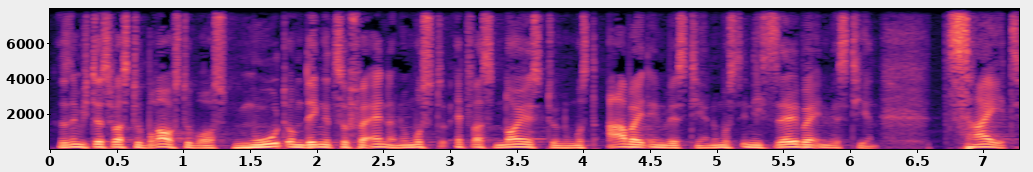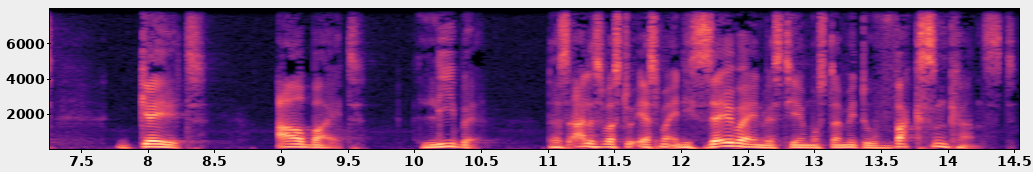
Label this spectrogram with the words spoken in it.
Das ist nämlich das, was du brauchst. Du brauchst Mut, um Dinge zu verändern. Du musst etwas Neues tun. Du musst Arbeit investieren. Du musst in dich selber investieren. Zeit, Geld, Arbeit, Liebe. Das ist alles, was du erstmal in dich selber investieren musst, damit du wachsen kannst.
